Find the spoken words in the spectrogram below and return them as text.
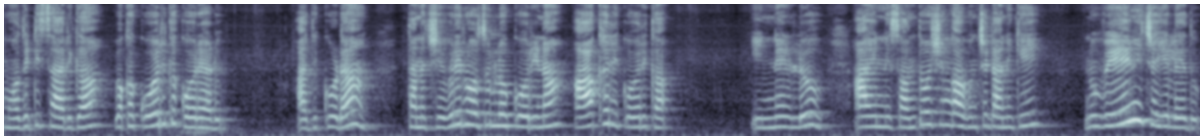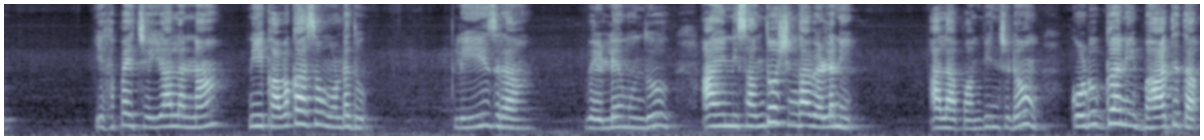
మొదటిసారిగా ఒక కోరిక కోరాడు. అది కూడా తన చివరి రోజుల్లో కోరిన ఆఖరి కోరిక. ఇన్నేళ్ళు ఆయన్ని సంతోషంగా ఉంచడానికి నువ్వేమీ చెయ్యలేదు. ఇకపై చెయ్యాలన్నా నీకు అవకాశం ఉండదు. ప్లీజ్ రా వెళ్ళే ముందు ఆయన్ని సంతోషంగా వెళ్ళని. అలా పంపించడం కొడుగ్గా నీ బాధ్యత.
